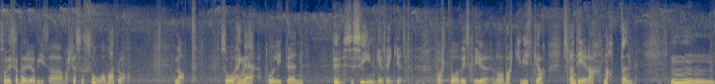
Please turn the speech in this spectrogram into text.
Så vi ska börja visa vart jag ska sova tror jag. Natt. Så häng med på en liten hussyn helt enkelt. Vart vad vi ska göra, vart vi ska spendera natten. Mm.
